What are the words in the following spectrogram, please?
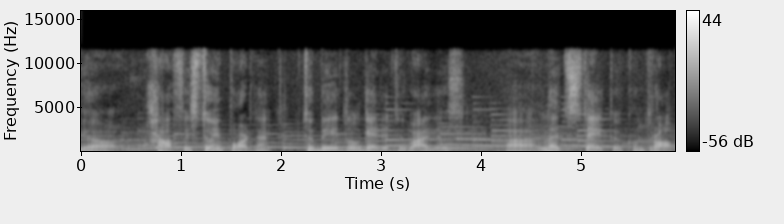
your health is too important to be delegated to others. Uh, let's take control.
